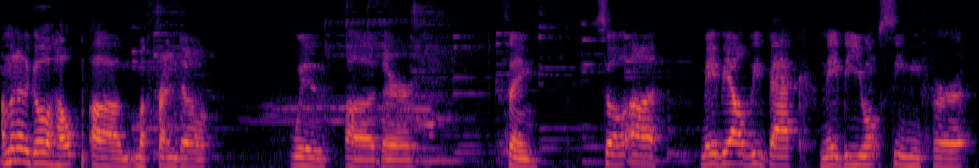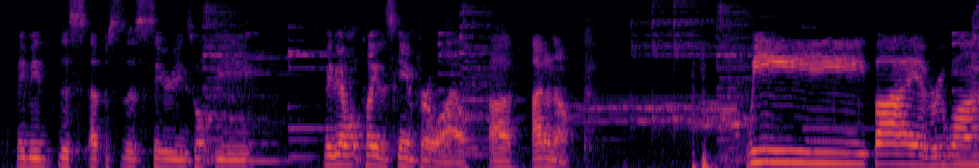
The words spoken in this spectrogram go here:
I'm gonna go help uh, my friendo with uh, their thing. So uh, maybe I'll be back. Maybe you won't see me for maybe this episode, this series won't be. Maybe I won't play this game for a while. Uh, I don't know. We bye everyone.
